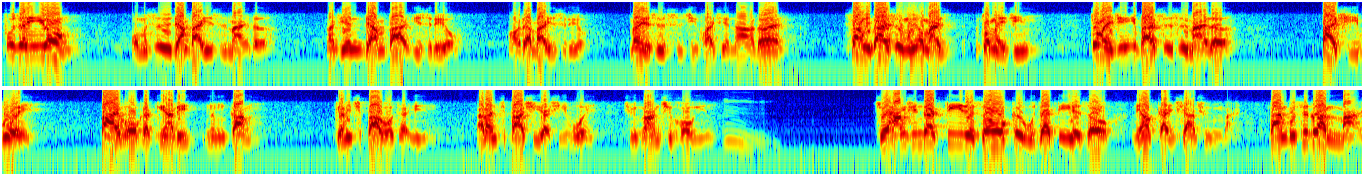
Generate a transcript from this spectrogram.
富盛应用，我们是两百一十买的，啊，今天两百一十六。啊，两百一十六，那也是十几块钱呐、啊，对不对？上礼拜四我们又买中美金，中美金一百四十四买的，拜喜会，拜五个今日两刚，今日七百五才赢，啊，咱一百四也是会，就刚刚七块银。嗯。所以行情在低的时候，个股在低的时候，你要敢下去买，但不是乱买。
